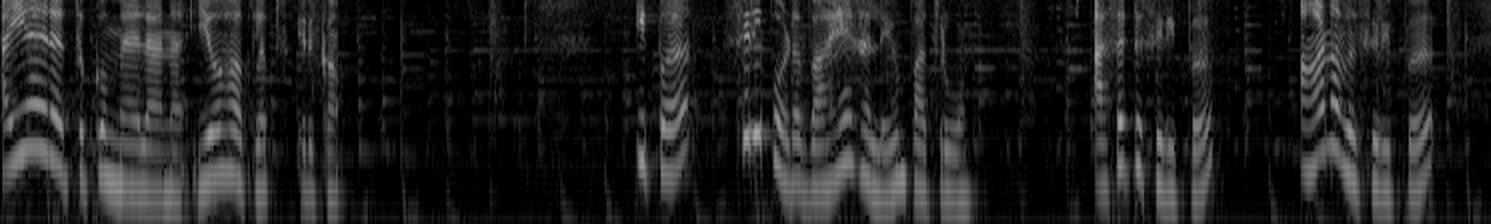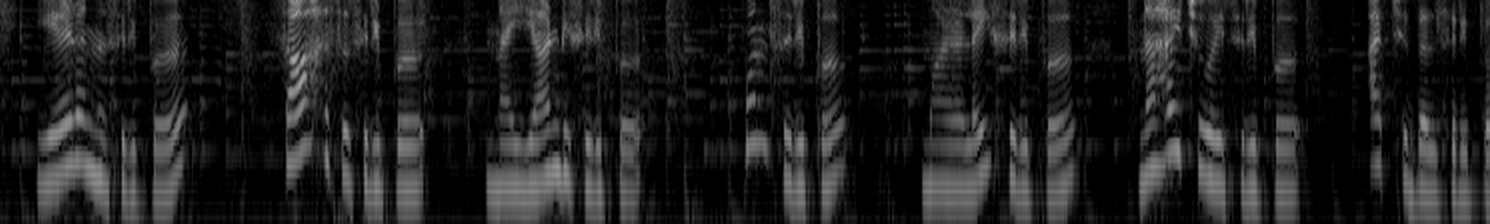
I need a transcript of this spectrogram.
ஐயாயிரத்துக்கும் மேலான யோகா கிளப்ஸ் இருக்காம். இப்போ சிரிப்போட வகைகளையும் பார்த்துருவோம் அசட்டு சிரிப்பு ஆணவ சிரிப்பு ஏழன சிரிப்பு சாகச சிரிப்பு நையாண்டி சிரிப்பு புன் சிரிப்பு மழலை சிரிப்பு நகைச்சுவை சிரிப்பு அச்சுதல் சிரிப்பு.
